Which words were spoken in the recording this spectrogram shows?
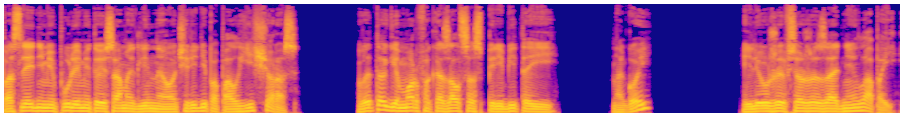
Последними пулями той самой длинной очереди попал еще раз. В итоге Морф оказался с перебитой... ногой? Или уже все же задней лапой?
